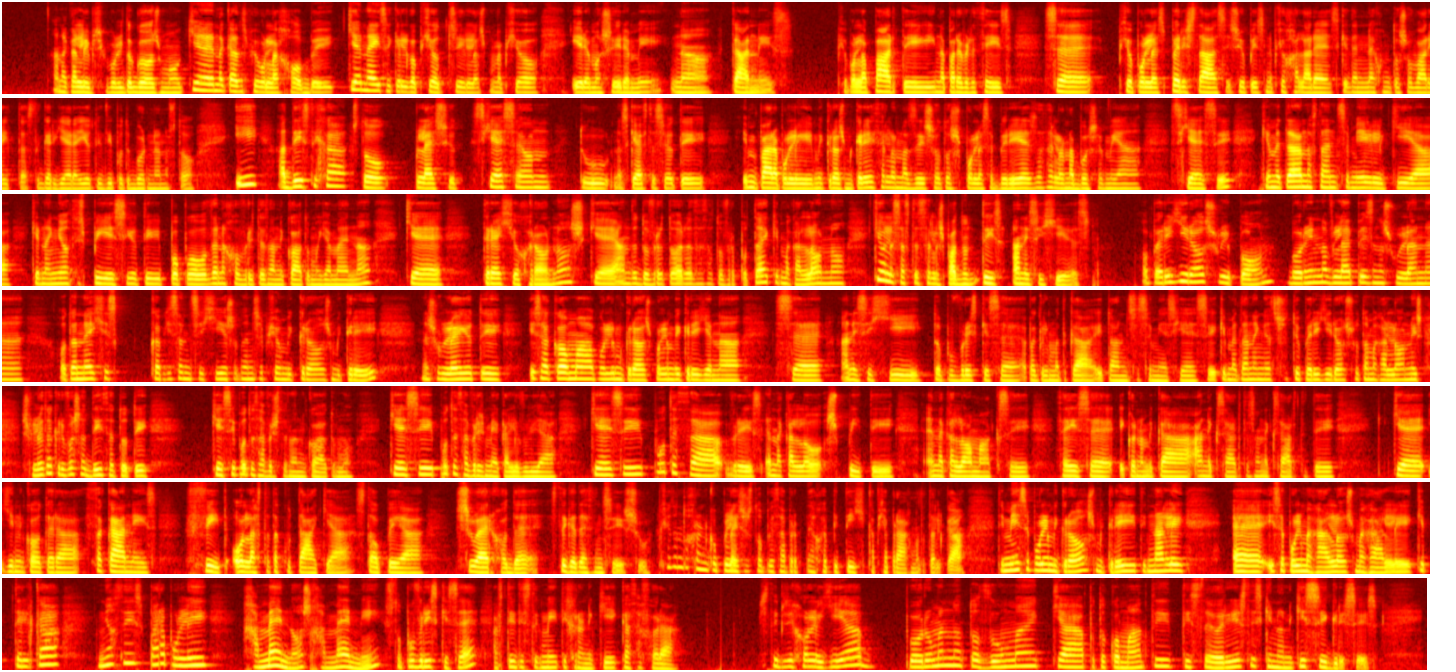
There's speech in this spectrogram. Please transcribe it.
ανακαλύψει πιο πολύ τον κόσμο και να κάνεις πιο πολλά χόμπι και να είσαι και λίγο πιο chill, ας πούμε, πιο ήρεμος ήρεμη, να κάνεις πιο πολλά πάρτι ή να παρευρεθείς σε πιο πολλές περιστάσεις οι οποίες είναι πιο χαλαρές και δεν έχουν τόσο βαρύτητα στην καριέρα ή οτιδήποτε μπορεί να είναι αυτό. Ή αντίστοιχα στο πλαίσιο σχέσεων του να σκέφτεσαι ότι είμαι πάρα πολύ μικρός μικρή, θέλω να ζήσω τόσες πολλές εμπειρίες, δεν θέλω να μπω σε μια σχέση. Και μετά να φτάνεις σε μια ηλικία και να νιώθεις πίεση ότι πω, πω, δεν έχω βρει το ιδανικό άτομο για μένα και τρέχει ο χρόνος και αν δεν το βρω τώρα δεν θα το βρω ποτέ και μεγαλώνω και όλες αυτές τέλος πάντων τις ανησυχίες. Ο περίγυρός σου λοιπόν μπορεί να βλέπεις να σου λένε όταν έχεις κάποιες ανησυχίες όταν είσαι πιο μικρός, μικρή, να σου λέει ότι είσαι ακόμα πολύ μικρός, πολύ μικρή για να σε ανησυχεί το που βρίσκεσαι επαγγελματικά ή το αν είσαι σε μια σχέση. Και μετά να νιώθεις ότι ο περίγυρός σου όταν μεγαλώνεις σου λέει το ακριβώς αντίθετο ότι και εσύ πότε θα βρεις το ιδανικό άτομο και εσύ πότε θα βρεις μια καλή δουλειά; Και εσύ πότε θα βρεις ένα καλό σπίτι, ένα καλό αμάξι, θα είσαι οικονομικά ανεξάρτητος, ανεξάρτητη; Και γενικότερα θα κάνεις fit όλα αυτά τα κουτάκια στα οποία σου έρχονται στην κατεύθυνσή σου; Ποιο ήταν το χρονικό πλαίσιο στο οποίο θα πρέπει να έχω επιτύχει κάποια πράγματα τελικά; Τη μία είσαι πολύ μικρός, μικρή, την άλλη ε, είσαι πολύ μεγάλος, μεγάλη και τελικά νιώθεις πάρα πολύ χαμένος, χαμένη στο που βρίσκεσαι αυτή τη στιγμή τη χρονική κάθε φορά. Στην ψυχολογία μπορούμε να το δούμε και από το κομμάτι της θεωρίας της κοινωνικής σύγκρισης.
